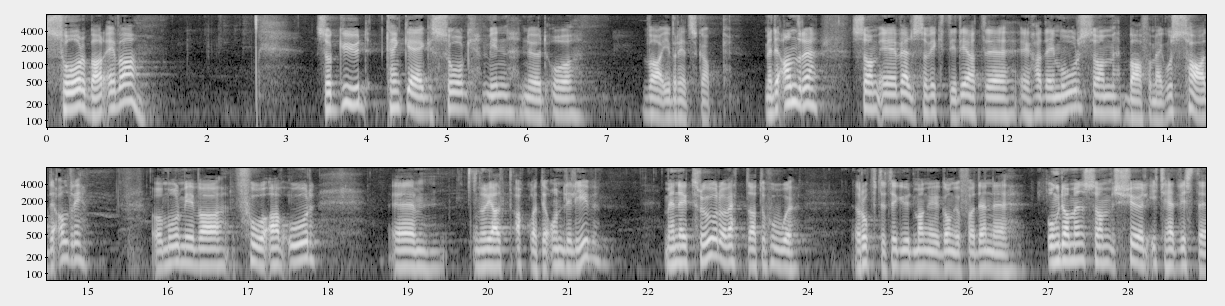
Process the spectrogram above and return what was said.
sårbar jeg var. Så Gud, tenker jeg, så min nød og var i beredskap. Men det andre som er vel så viktig, det er at eh, jeg hadde en mor som ba for meg. Hun sa det aldri. Og mor mi var få av ord eh, når det gjaldt akkurat det åndelige liv. Men jeg tror og vet at hun ropte til Gud mange ganger for denne ungdommen som sjøl ikke helt visste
